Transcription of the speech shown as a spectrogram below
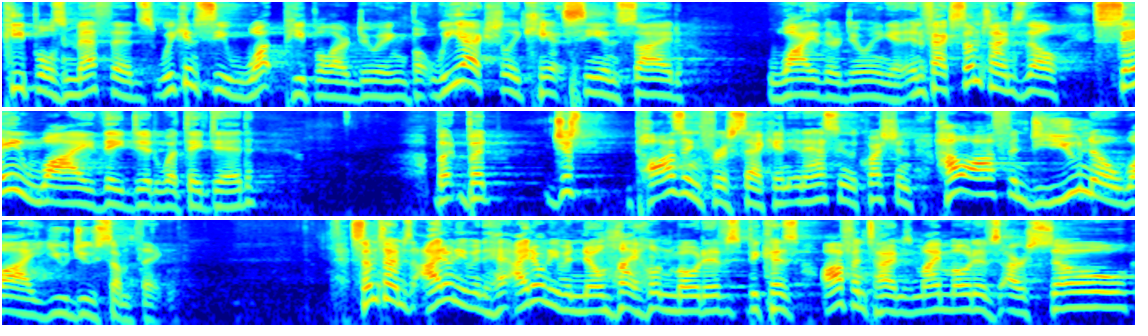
people's methods, we can see what people are doing, but we actually can't see inside why they're doing it. In fact, sometimes they'll say why they did what they did, but, but just pausing for a second and asking the question how often do you know why you do something? Sometimes I don't even ha- I don't even know my own motives because oftentimes my motives are so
